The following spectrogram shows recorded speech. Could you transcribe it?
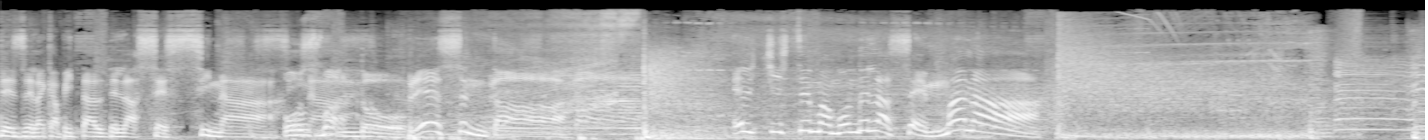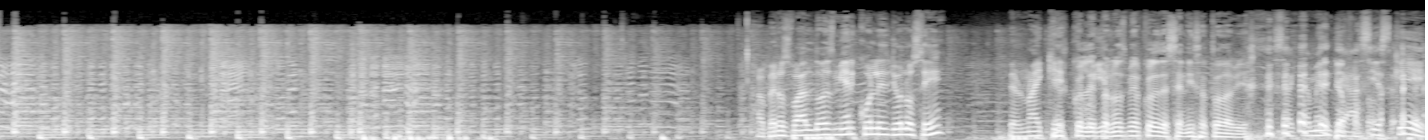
Desde la capital de la asesina. Osvaldo presenta. El chiste mamón de la semana. A ver, Osvaldo, es miércoles, yo lo sé, pero no hay que Miércoles, excluir. pero no es miércoles de ceniza todavía. Exactamente, así es que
